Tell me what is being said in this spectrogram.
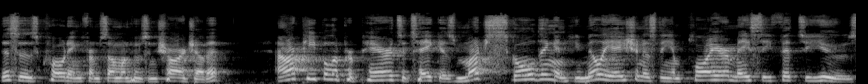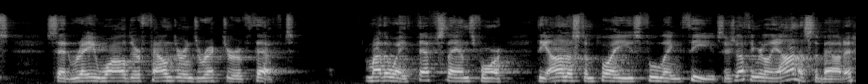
This is quoting from someone who's in charge of it. Our people are prepared to take as much scolding and humiliation as the employer may see fit to use said Ray Wilder, founder and director of Theft. By the way, theft stands for the honest employees fooling thieves. There's nothing really honest about it,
